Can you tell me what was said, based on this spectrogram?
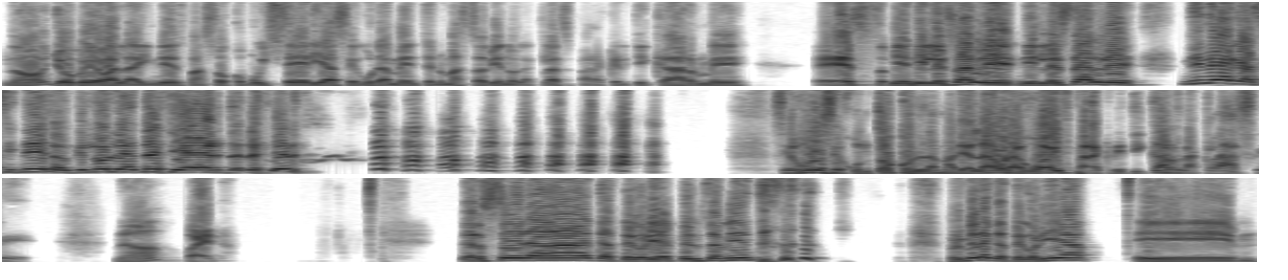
¿no? Yo veo a la Inés Mazoco muy seria, seguramente nomás está viendo la clase para criticarme. Eso, ni le sale, ni le sale, ni le hagas Inés, aunque no le no es cierto, no es cierto. Seguro se juntó con la María Laura Weiss para criticar la clase, ¿no? Bueno, Tercera categoría de pensamiento. Primera categoría, eh,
